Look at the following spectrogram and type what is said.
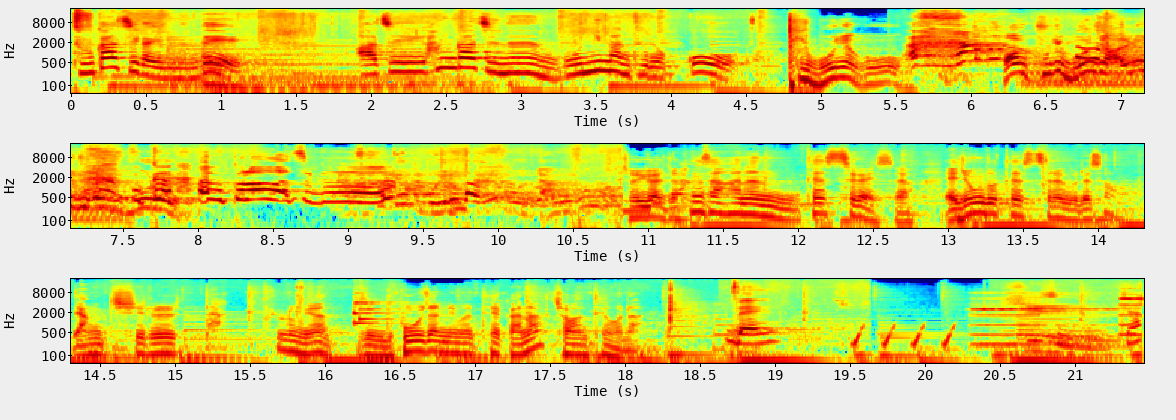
두 가지가 있는데 아직 한 가지는 문의만 드렸고 그게 뭐냐고. 아, 그게 뭔지 알려줘야지 그거를. 아 부끄러워가지고 뭐 이런 거예요? 뭐 양성? 저희가 이제 항상 하는 테스트가 있어요. 애정도 테스트라 그래서 양치를 딱 풀르면 이제 우리 보호자님한테 가나 저한테 오나. 네. 시작.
